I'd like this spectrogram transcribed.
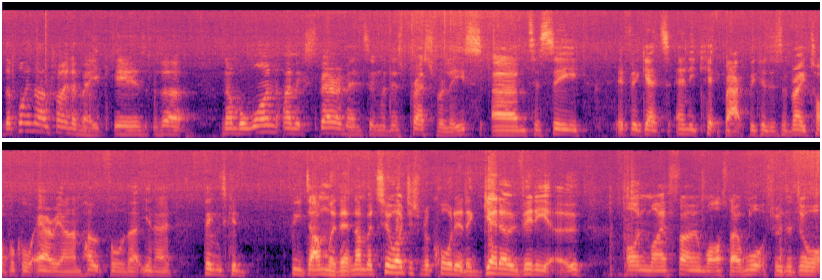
The point that I'm trying to make is that, number one, I'm experimenting with this press release um, to see if it gets any kickback because it's a very topical area and I'm hopeful that, you know, things could be done with it. Number two, I just recorded a ghetto video on my phone whilst I walked through the door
